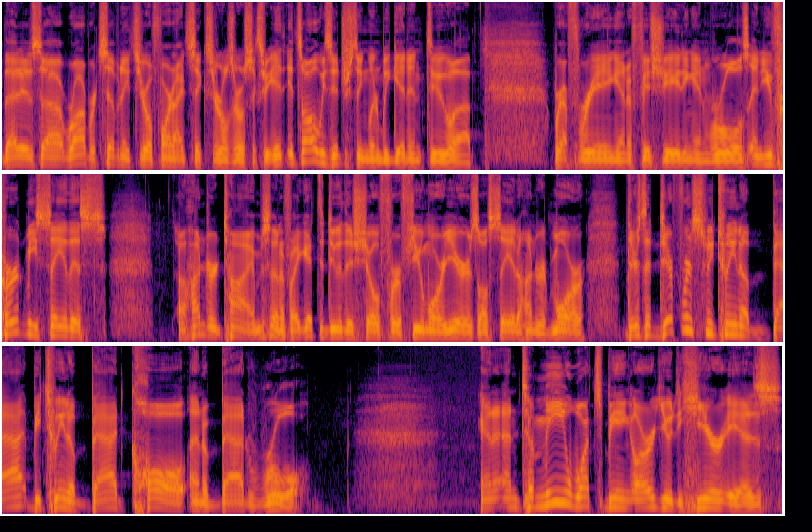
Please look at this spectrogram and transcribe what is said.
that is uh, Robert seven eight zero four nine six zero zero six three. It's always interesting when we get into uh, refereeing and officiating and rules. And you've heard me say this a hundred times, and if I get to do this show for a few more years, I'll say it a hundred more. There's a difference between a bad between a bad call and a bad rule. And and to me, what's being argued here is.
